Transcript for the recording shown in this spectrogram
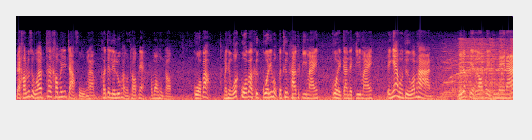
แต่เขารู้สึกว่าถ้าเขาไม่ใช่จ่าฝูงครับเขาจะเรียนรู้ผ่านคุณท็อปเนี่ยเขามองคุณท็อปกลัวเปล่าหมายถึงว่ากลัวเปล่าคือกลัวที่ผมกระทืบเท้าตะกี้ไหมกลัวเหตุการณ์ตะกี้ไหมอย่างเงี้ยผมถือว่าผ่าน เดี๋ยวจะเปลี่ยนลองไปอีกคุณเมย์นะ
